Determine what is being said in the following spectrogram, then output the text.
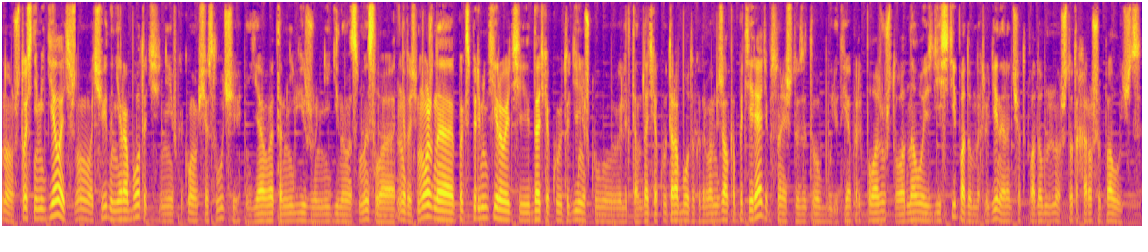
Ну, что с ними делать? Ну, очевидно, не работать ни в каком вообще случае. Я в этом не вижу ни единого смысла. Ну, то есть можно поэкспериментировать и дать какую-то денежку или там дать какую-то работу, которую вам не жалко потерять и посмотреть, что из этого будет. Я предположу, что у одного из десяти подобных людей, наверное, что-то подобное, ну, что-то хорошее получится.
